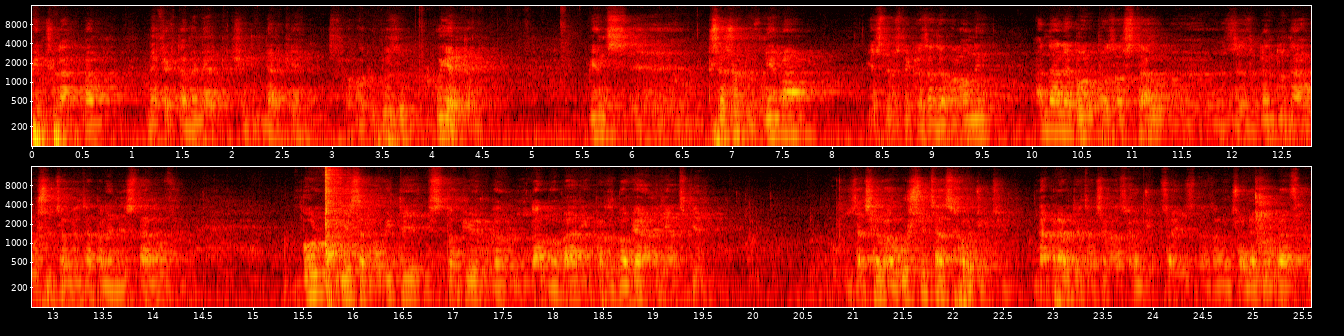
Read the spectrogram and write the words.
5 lat, mam nefektaminerkę, czyli nerkę z powodu guzu ujętą. Więc y, przerzutów nie ma, jestem z tego zadowolony, a no, ale ból pozostał y, ze względu na łuszczycowe zapalenie stawów. Ból niesamowity, wstąpiłem do normowarii, porozmawiałem z Jackiem. Zaczęła łuszczyca schodzić, naprawdę zaczęła schodzić, co jest na załączone w obrazku,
